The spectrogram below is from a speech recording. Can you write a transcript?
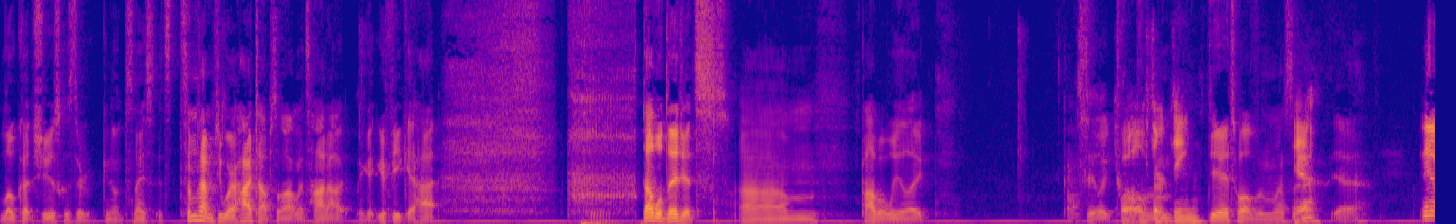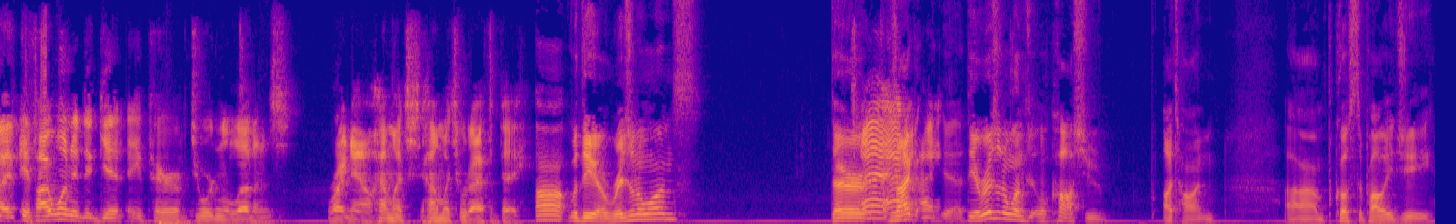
low cut shoes because they're you know it's nice. It's sometimes you wear high tops a lot when it's hot out. Like, your feet get hot. Double digits. Um, probably like I'll say like 12, 12, 13. Yeah, twelve of them. Yeah. yeah. Now, if- if I wanted to get a pair of Jordan 11s right now, how much how much would I have to pay? Uh, with the original ones, they're I- I- I- yeah, the original ones will cost you a ton, um, close to probably G,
